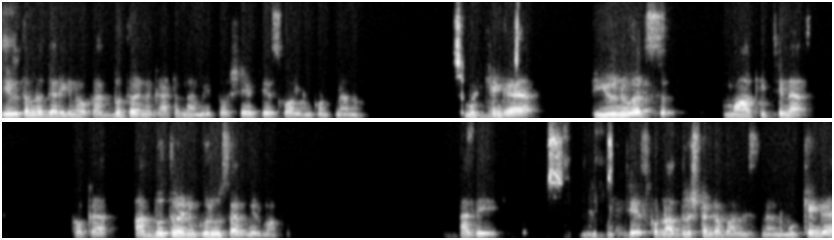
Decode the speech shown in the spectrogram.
జీవితంలో జరిగిన ఒక అద్భుతమైన ఘటన మీతో షేర్ చేసుకోవాలనుకుంటున్నాను. ముఖ్యంగా యూనివర్స్ మాకు ఇచ్చిన ఒక అద్భుతమైన గురువు సార్ మీరు మాకు. అది నేను చేసుకున్న అదృష్టంగా భావిస్తున్నాను. ముఖ్యంగా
